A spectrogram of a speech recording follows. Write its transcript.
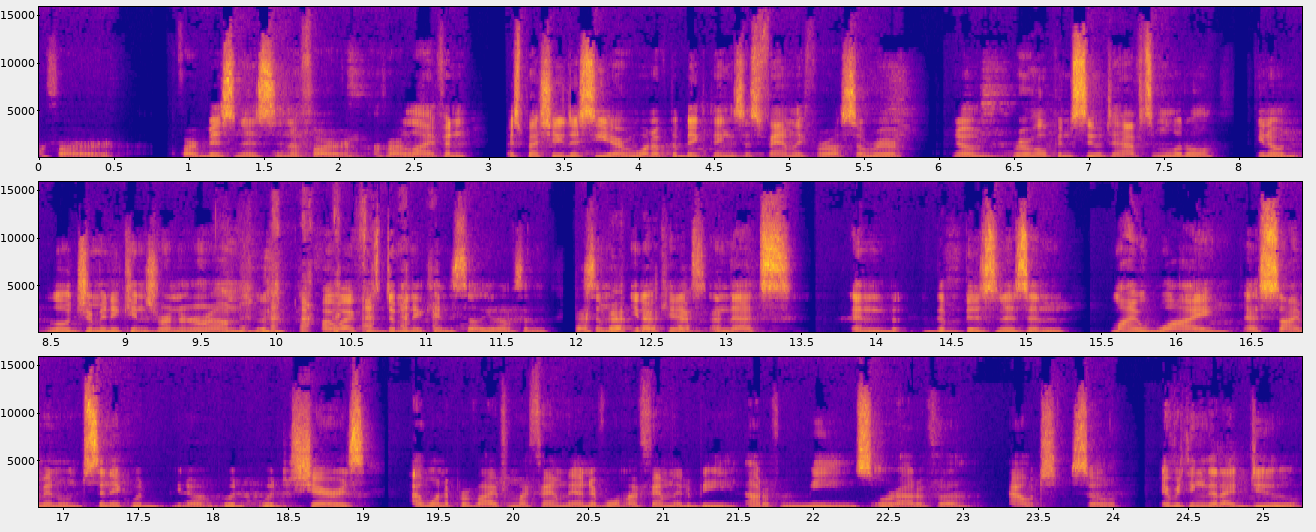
of our of our business and of our of our life. And especially this year one of the big things is family for us. So we're you know we're hoping soon to have some little you know little dominicans running around. My wife is dominican so you know some some you know kids and that's and the business and my why as simon sinek would you know would would share is i want to provide for my family. I never want my family to be out of means or out of a out. So everything that i do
